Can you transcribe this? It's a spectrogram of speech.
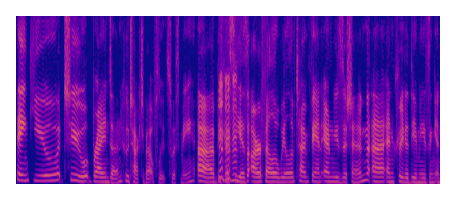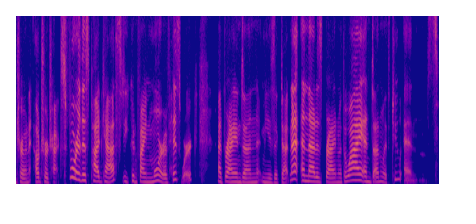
thank you to Brian Dunn, who talked about flutes with me, uh, because he is our fellow Wheel of Time fan and musician, uh, and created the amazing intro and outro tracks for this podcast. You can find more of his work at briandunnmusic.net, and that is Brian with a Y and Dunn with two N's.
